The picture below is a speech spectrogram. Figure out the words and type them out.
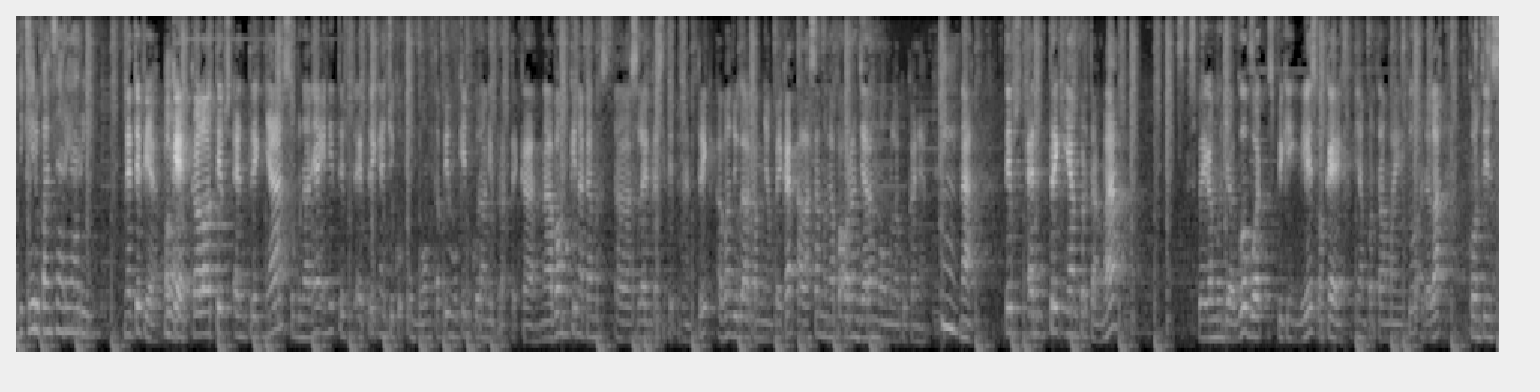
di kehidupan sehari-hari. Native ya? Iya. Oke, kalau tips and triknya sebenarnya ini tips and trick yang cukup umum tapi mungkin kurang dipraktekkan. Nah, Abang mungkin akan eh, selain kasih tips and trick, Abang juga akan menyampaikan alasan mengapa orang jarang mau melakukannya. Hmm. Nah, tips and trick yang pertama supaya kamu jago buat speaking English, oke. Yang pertama itu adalah konsis-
